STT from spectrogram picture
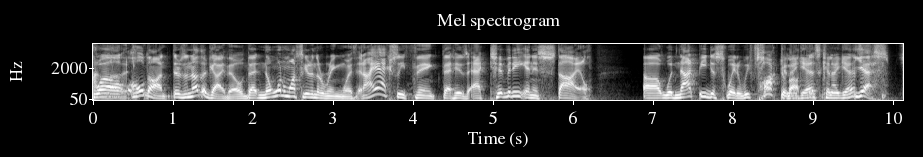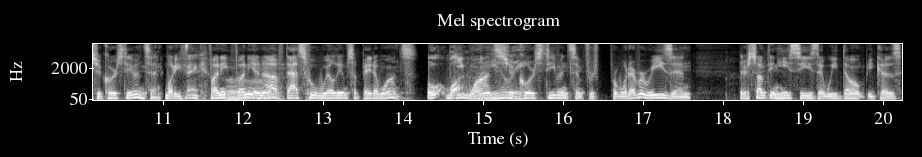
Well, hold on. There's another guy though that no one wants to get in the ring with, and I actually think that his activity and his style uh, would not be dissuaded. We've talked about it. Can about I guess? this. Can I guess? Yes. Shakur Stevenson. What do you think? Funny, funny enough, that's who William Zepeda wants. Oh, what? He wants Really? Shakur Stevenson for for whatever reason. There's something he sees that we don't because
